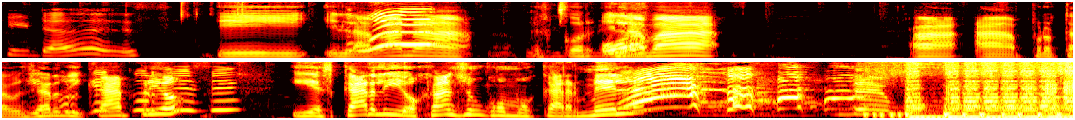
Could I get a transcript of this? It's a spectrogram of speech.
He does. y, y la van a. Scor- y la va a, a protagonizar ¿Y por qué DiCaprio y Scarlett Johansson como Carmela. ¡Ah! Y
